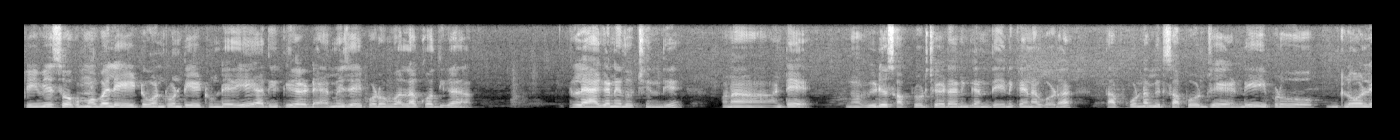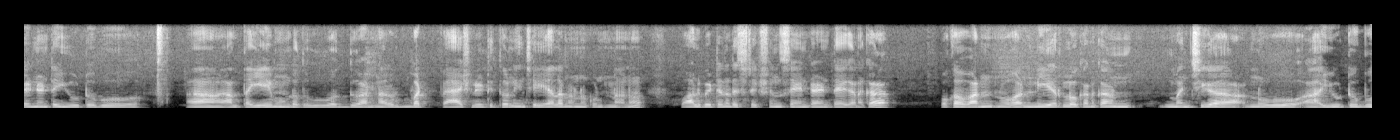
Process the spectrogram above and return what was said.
ప్రీవియస్ ఒక mobile eight one twenty eight ఉండేది. అది డ్యామేజ్ అయిపోవడం వల్ల కొద్దిగా ల్యాగ్ అనేది వచ్చింది. మన అంటే వీడియోస్ అప్లోడ్ చేయడానికి కానీ దేనికైనా కూడా తప్పకుండా మీరు సపోర్ట్ చేయండి. ఇప్పుడు ఇంట్లో వాళ్ళు ఏంటంటే యూట్యూబ్ అంత ఏమి ఉండదు వద్దు అన్నారు బట్ ఫ్యాషనిటీతో నేను చేయాలని అనుకుంటున్నాను. వాళ్ళు పెట్టిన రెస్ట్రిక్షన్స్ ఏంటంటే కనుక ఒక వన్ వన్ ఇయర్లో కనుక మంచిగా నువ్వు ఆ యూట్యూబ్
